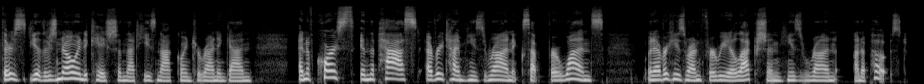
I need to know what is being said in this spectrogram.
there's yeah, there's no indication that he's not going to run again. And of course, in the past, every time he's run, except for once, whenever he's run for reelection, he's run unopposed.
